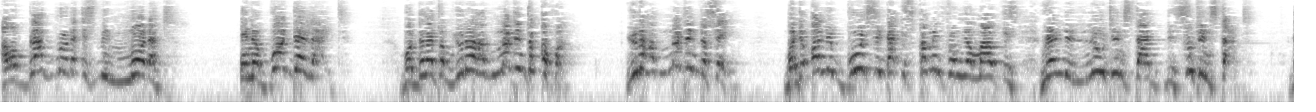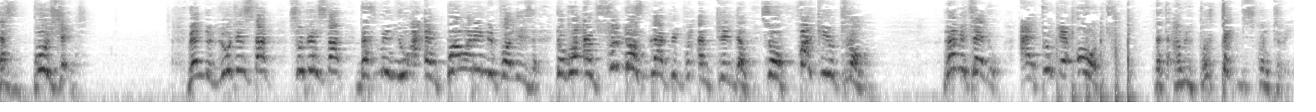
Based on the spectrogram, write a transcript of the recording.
Our black brother is being murdered in a broad daylight. But Donald Trump, you don't have nothing to offer. You don't have nothing to say. But the only bullshit that is coming from your mouth is when the looting start, the shooting start. That's bullshit. When the looting start, shooting start, that means you are empowering the police to go and shoot those black people and kill them. So fuck you, Trump. Let me tell you, I took an oath that I will protect this country.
